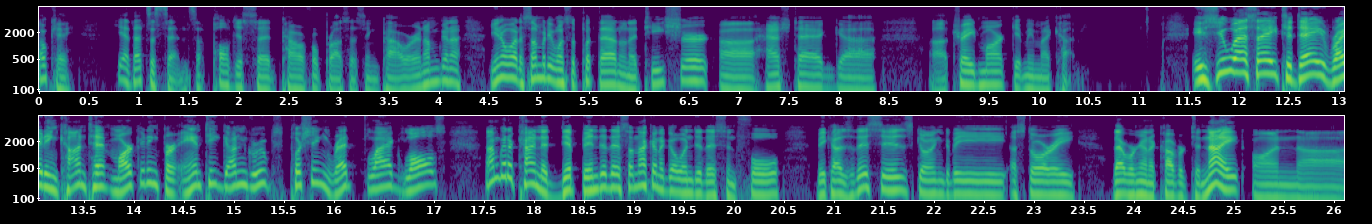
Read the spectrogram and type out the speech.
Okay. Yeah, that's a sentence. Paul just said powerful processing power. And I'm going to, you know what? If somebody wants to put that on a t shirt, uh, hashtag uh, uh, trademark, give me my cut. Is USA Today writing content marketing for anti gun groups pushing red flag laws? I'm going to kind of dip into this. I'm not going to go into this in full because this is going to be a story that we're going to cover tonight on uh,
